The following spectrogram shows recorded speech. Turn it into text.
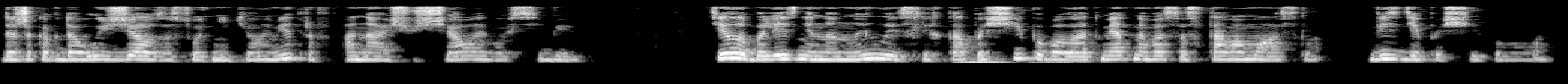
Даже когда уезжал за сотни километров, она ощущала его в себе. Тело болезненно ныло и слегка пощипывало от мятного состава масла. Везде пощипывало.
